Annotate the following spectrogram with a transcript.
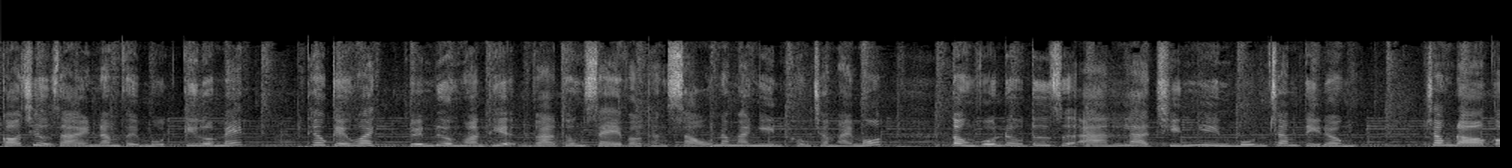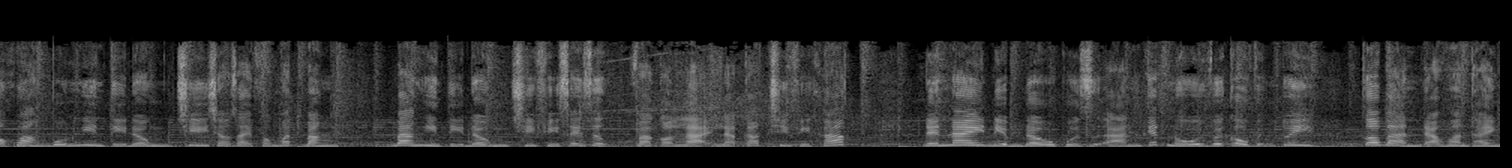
có chiều dài 5,1 km. Theo kế hoạch, tuyến đường hoàn thiện và thông xe vào tháng 6 năm 2021. Tổng vốn đầu tư dự án là 9.400 tỷ đồng, trong đó có khoảng 4.000 tỷ đồng chi cho giải phóng mặt bằng, 3.000 tỷ đồng chi phí xây dựng và còn lại là các chi phí khác. Đến nay, điểm đầu của dự án kết nối với cầu Vĩnh Tuy cơ bản đã hoàn thành,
